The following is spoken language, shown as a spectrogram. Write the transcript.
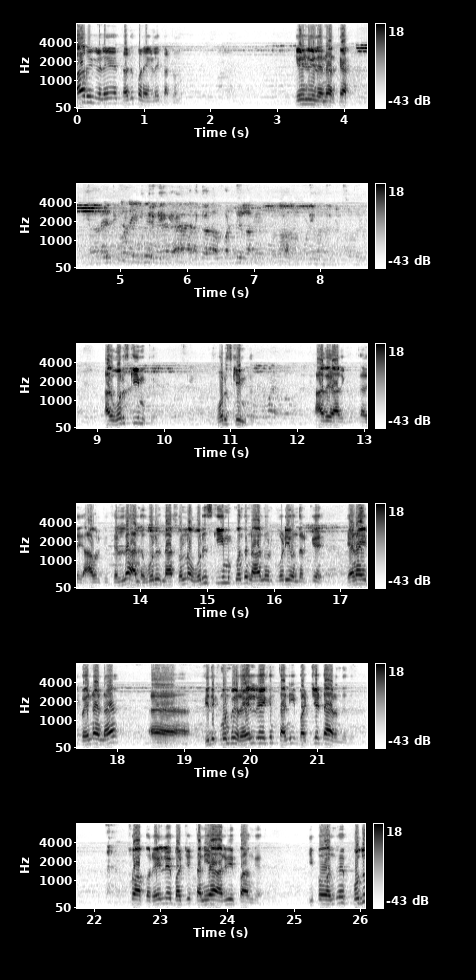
ஆறுகளே தடுப்பணைகளை கட்டணும். கேள்விகள் என்ன இருக்கா? அது ஒரு ஸ்கீமுக்கு. ஒரு ஸ்கீமுக்கு. அது அதுக்கு அது அவருக்கு செல்ல அந்த ஒரு நான் சொன்ன ஒரு ஸ்கீமுக்கு வந்து நானூறு கோடி வந்திருக்கு. ஏன்னா இப்ப என்னன்னா ஆஹ், இதுக்கு முன்பு ரயில்வேக்கு தனி பட்ஜெட்டா இருந்தது. ஸோ அப்போ ரயில்வே பட்ஜெட் தனியா அறிவிப்பாங்க. இப்போ வந்து பொது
